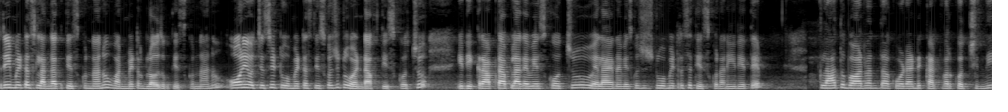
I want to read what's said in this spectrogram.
త్రీ మీటర్స్ లంగాకు తీసుకున్నాను వన్ మీటర్ బ్లౌజ్కి తీసుకున్నాను. ఓనీ వచ్చేసి టూ మీటర్స్ తీసుకోవచ్చు టూ అండ్ హాఫ్ తీసుకోవచ్చు. ఇది క్రాప్ టాప్ లాగా వేసుకోవచ్చు ఎలా అయినా వేసుకోవచ్చు. టూ మీటర్సే తీసుకున్నాను నేనైతే. క్లాత్ బార్డర్ అంతా కూడా అండి కట్ వర్క్ వచ్చింది.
